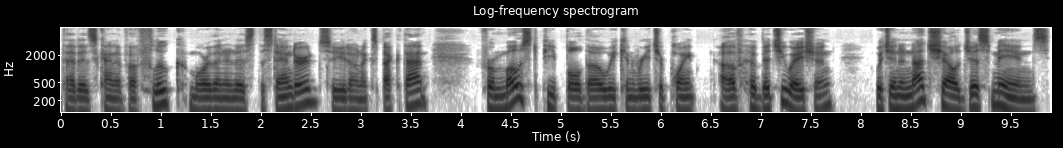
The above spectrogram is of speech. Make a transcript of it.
That is kind of a fluke more than it is the standard, so you don't expect that. For most people, though, we can reach a point of habituation, which in a nutshell just means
